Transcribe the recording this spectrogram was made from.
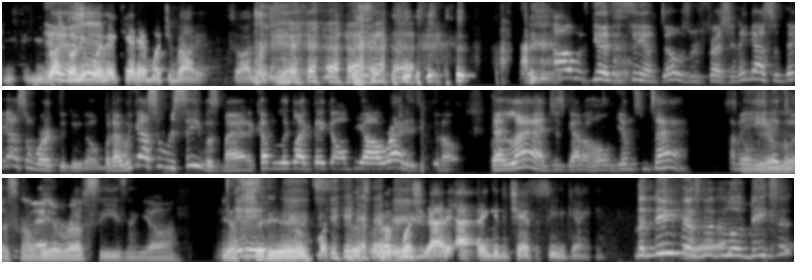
You, you about Yeah. the only Yeah. one that care that much about it. So I let you have it. It's always good to see them. Those refreshing. They got some. They got some work to do though. But uh, we got some receivers, man. A couple look like they gonna be all right. If you know that line just got to hold. Give him some time. I mean, he didn't do it's gonna be a rough season, y'all. Yes, It it is. Yes, it is. Unfortunately, I, didn't- I didn't get the chance to see the game. the defense looked a little decent.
